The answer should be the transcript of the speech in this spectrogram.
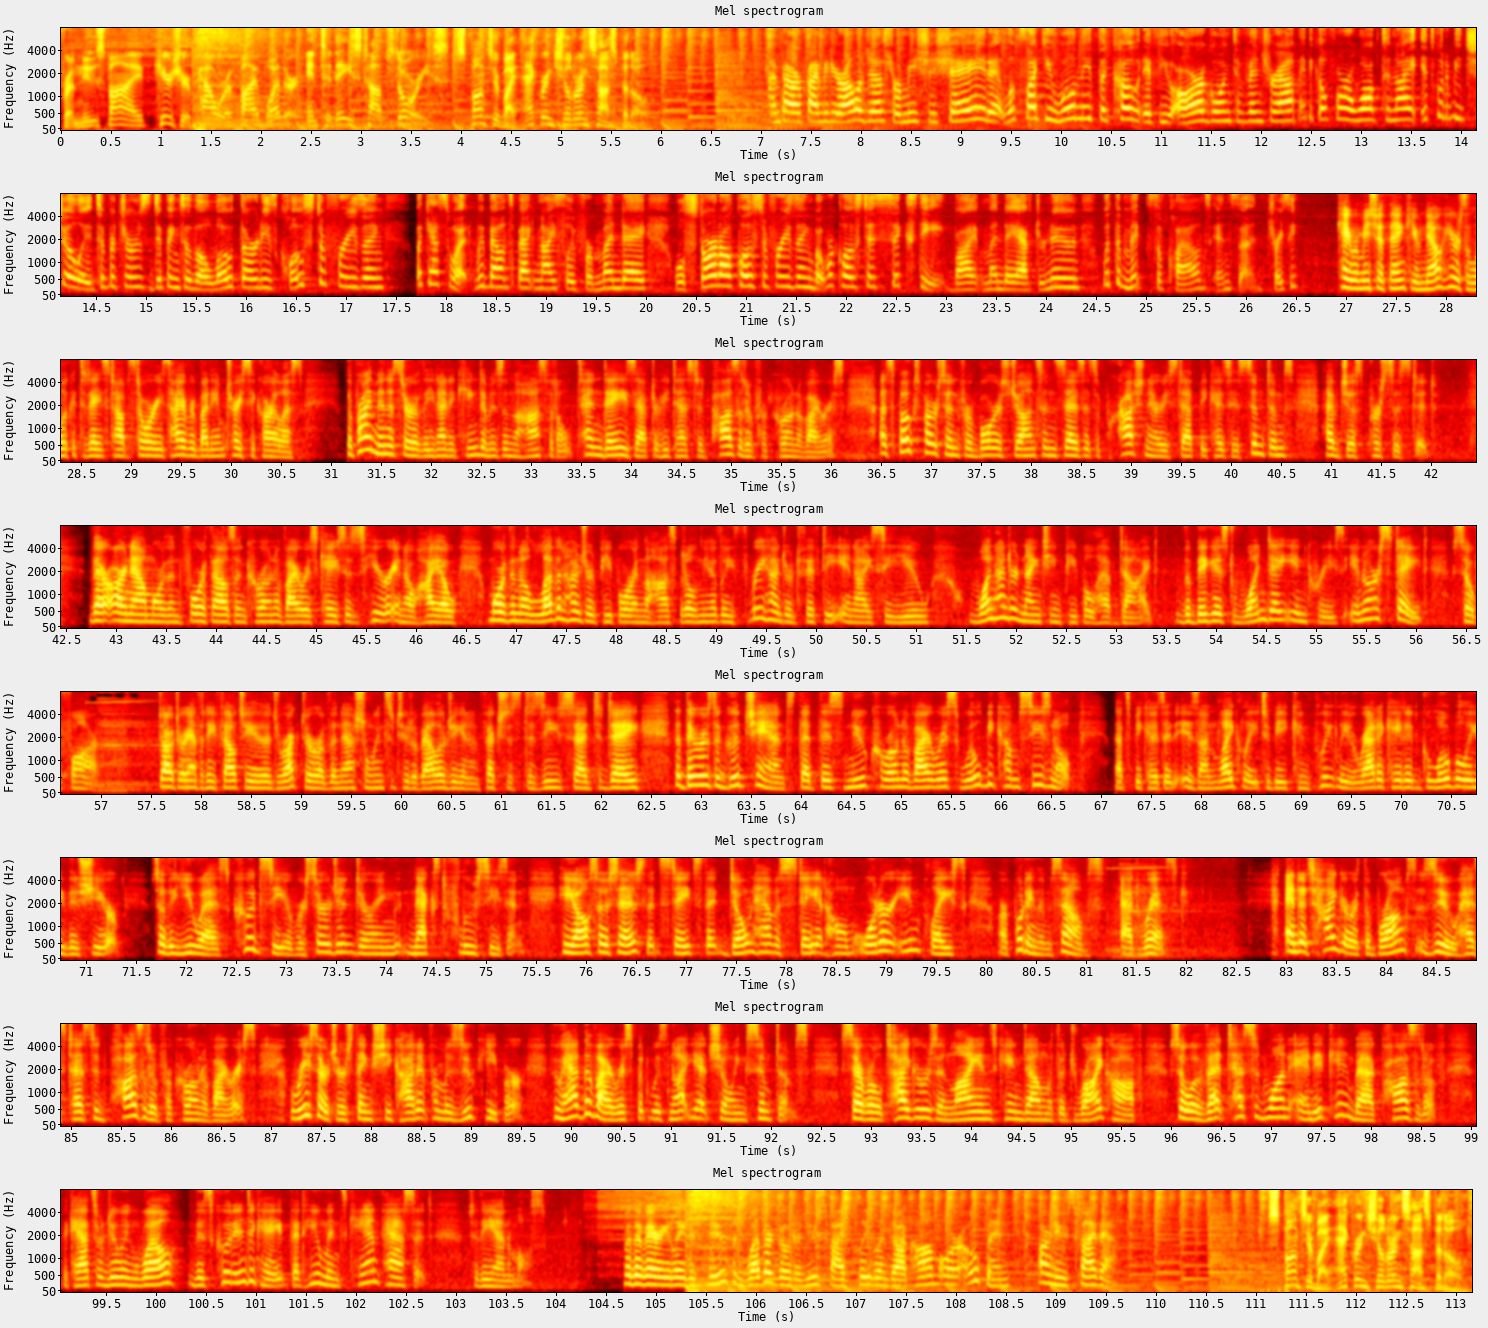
From News 5, here's your Power of 5 weather and today's top stories. Sponsored by Akron Children's Hospital. I'm Power 5 meteorologist Remeisha Shade. It looks like you will need the coat if you are going to venture out. Maybe go for a walk tonight. It's going to be chilly. Temperatures dipping to the low 30s, close to freezing. But guess what? We bounce back nicely for Monday. We'll start off close to freezing, but we're close to 60 by Monday afternoon with a mix of clouds and sun. Tracy? Okay, Remeisha, thank you. Now here's a look at today's top stories. Hi, everybody. I'm Tracy Carloss. The Prime Minister of the United Kingdom is in the hospital 10 days after he tested positive for coronavirus. A spokesperson for Boris Johnson says it's a precautionary step because his symptoms have just persisted. There are now more than 4,000 coronavirus cases here in Ohio. More than 1,100 people are in the hospital, nearly 350 in ICU. 119 people have died, the biggest one day increase in our state so far. Dr. Anthony Fauci, the director of the National Institute of Allergy and Infectious Disease, said today that there is a good chance that this new coronavirus will become seasonal. That's because it is unlikely to be completely eradicated globally this year so the U.S. could see a resurgence during next flu season. He also says that states that don't have a stay at home order in place are putting themselves at risk. And a tiger at the Bronx Zoo has tested positive for coronavirus. Researchers think she caught it from a zookeeper who had the virus but was not yet showing symptoms. Several tigers and lions came down with a dry cough, so a vet tested one and it came back positive. The cats are doing well. This could indicate that humans can pass it to the animals. For the very latest news and weather, go to news5cleveland.com or open our News 5 app. Sponsored by Akron Children's Hospital.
